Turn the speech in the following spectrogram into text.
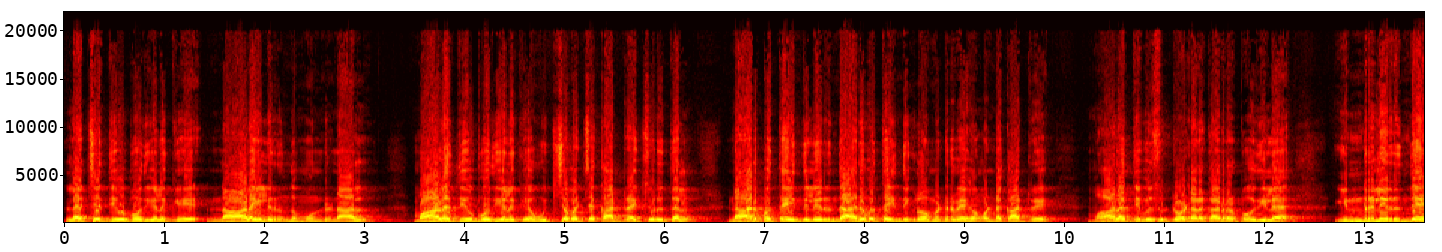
லட்சத்தீவு பகுதிகளுக்கு நாளையிலிருந்து மூன்று நாள் மாலத்தீவு பகுதிகளுக்கு உச்சபட்ச காற்று அச்சுறுத்தல் நாற்பத்தைந்திலிருந்து அறுபத்தைந்து கிலோமீட்டர் வேகம் கொண்ட காற்று மாலத்தீவு சுற்றுவட்டார கடற்பகுதியில் இன்றிலிருந்தே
